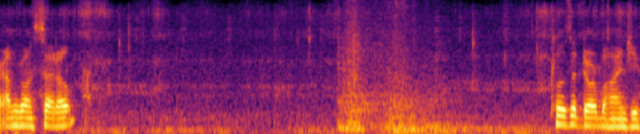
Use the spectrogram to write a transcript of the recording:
I'm going to set up. Close that door behind you.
